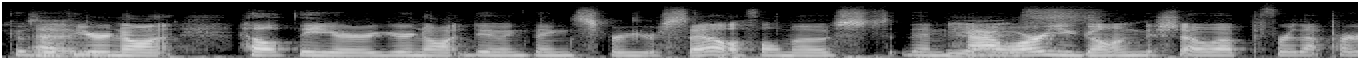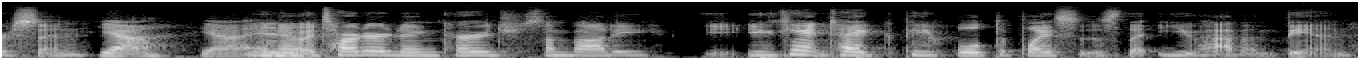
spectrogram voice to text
Because if Um, you're not healthy or you're not doing things for yourself almost, then how are you going to show up for that person? Yeah. Yeah. you know, it's harder to encourage somebody. You can't take people to places that you haven't been.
